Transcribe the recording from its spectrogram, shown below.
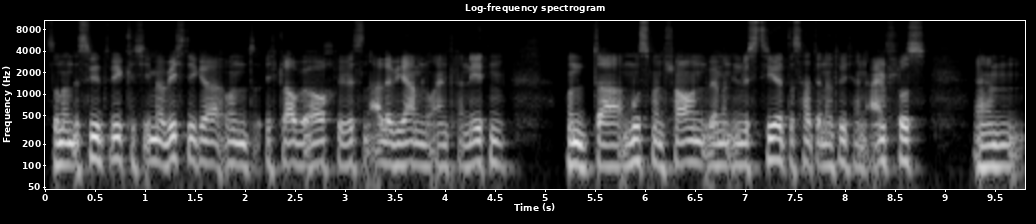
sondern es wird wirklich immer wichtiger und ich glaube auch, wir wissen alle, wir haben nur einen Planeten und da muss man schauen, wenn man investiert, das hat ja natürlich einen Einfluss ähm,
